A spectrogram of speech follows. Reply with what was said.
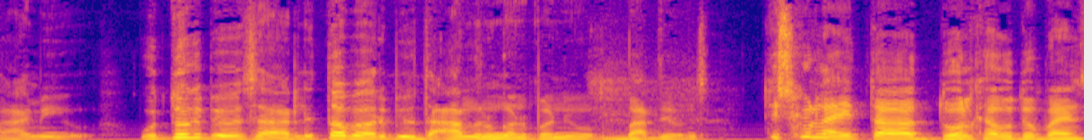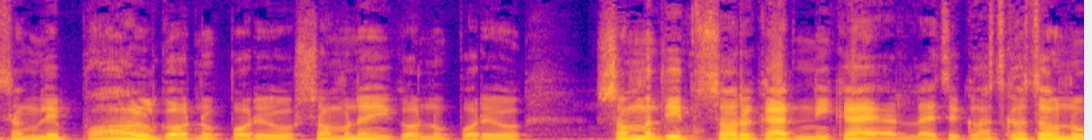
हामी उद्योग व्यवसायहरूले तपाईँहरू विरुद्ध आन्दोलन गर्नुपर्ने बाध्य हुन्छ। त्यसको लागि त दोलखा उद्योग वाणिज्य सङ्घले पहल गर्नु पर्यो समन्वय गर्नु पर्यो सम्बन्धित सरकार निकायहरूलाई चाहिँ घचघचाउनु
